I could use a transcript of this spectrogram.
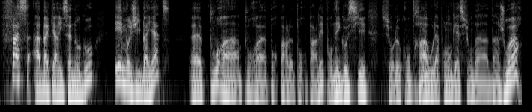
face à Bakary Sanogo et Moji Bayat. euh, pour, un, pour, euh, pour, parle- pour parler, pour négocier sur le contrat ou la prolongation d'un joueur,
